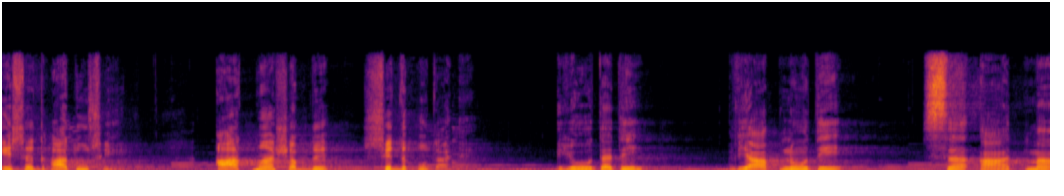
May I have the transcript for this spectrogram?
इस धातु से आत्मा शब्द सिद्ध होता है। योतति व्याप्नोति स आत्मा।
